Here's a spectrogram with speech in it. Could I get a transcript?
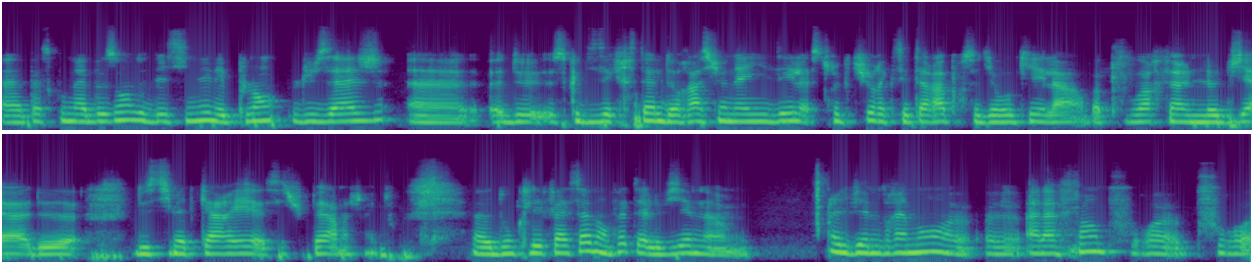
euh, parce qu'on a besoin de dessiner les plans, l'usage, euh, de ce que disait Christelle, de rationaliser la structure, etc. pour se dire ok là on va pouvoir faire une loggia de, de 6 mètres carrés, c'est super, machin et tout. Euh, donc les façades en fait elles viennent elles viennent vraiment à la fin pour, pour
